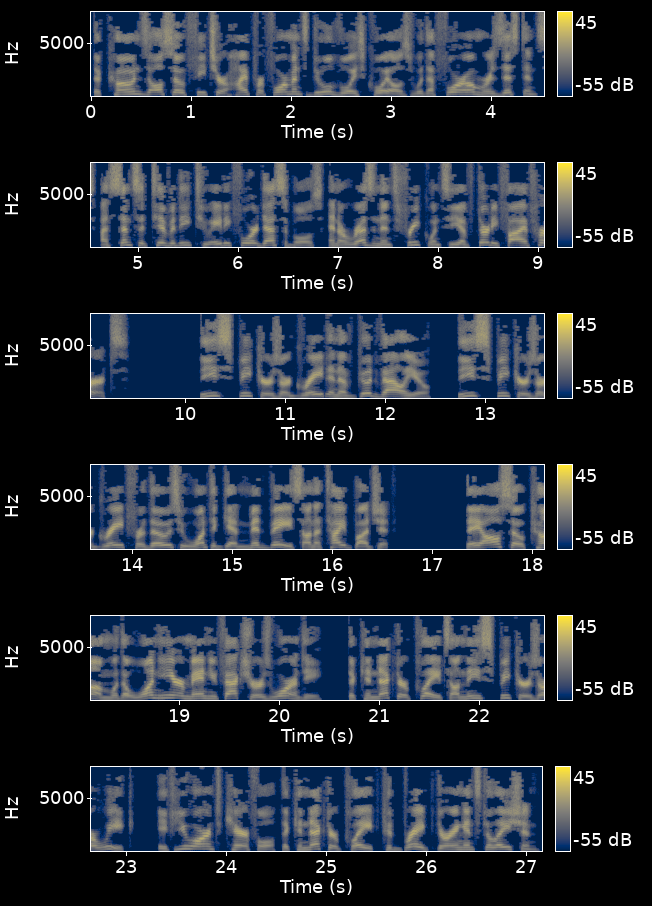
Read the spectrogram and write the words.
The cones also feature high-performance dual-voice coils with a 4-ohm resistance, a sensitivity to 84 decibels, and a resonance frequency of 35 Hz. These speakers are great and of good value. These speakers are great for those who want to get mid-bass on a tight budget. They also come with a one-year manufacturer's warranty. The connector plates on these speakers are weak. If you aren't careful, the connector plate could break during installation.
